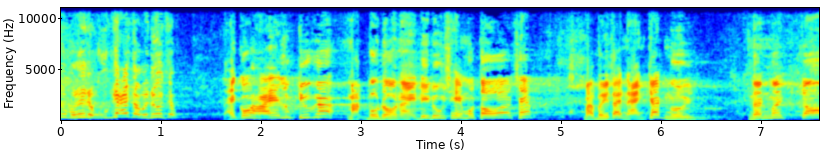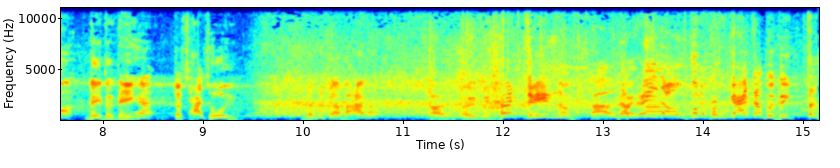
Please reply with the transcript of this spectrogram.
Sao mà lấy đồ con gái tao mày đưa cho? Tại cô hai lúc trước á mặc bộ đồ này đi đua xe mô tô á sếp. Mà bị tai nạn chết người. Nên mới cho đi từ thiện á cho xả xui. Nên mới cho bả đó trời ơi mày hết chuyện rồi. Trời đất mày lấy đồ của mà con gái tao mày bị tao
